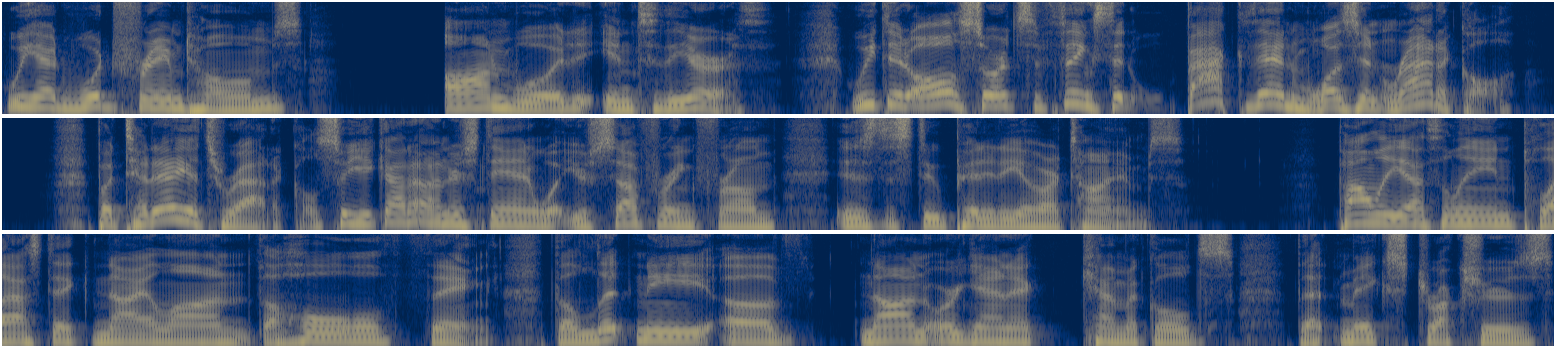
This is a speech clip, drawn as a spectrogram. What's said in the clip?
We had wood framed homes on wood into the earth. We did all sorts of things that back then wasn't radical. But today it's radical. So you got to understand what you're suffering from is the stupidity of our times. Polyethylene, plastic, nylon, the whole thing. The litany of non organic chemicals that make structures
